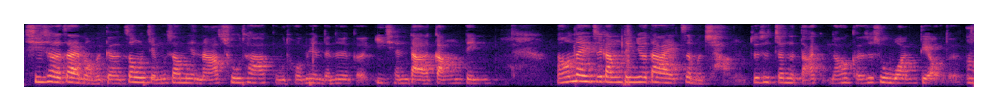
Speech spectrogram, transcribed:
希澈在某一个综艺节目上面拿出他骨头面的那个以前打的钢钉，然后那一支钢钉就大概这么长，就是真的打，然后可是是弯掉的。嗯，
